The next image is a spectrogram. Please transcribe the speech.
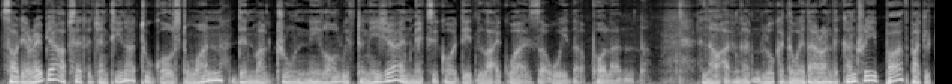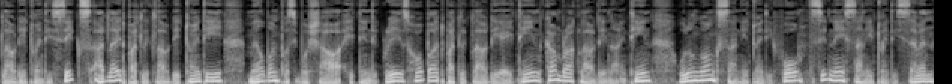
Saudi Arabia upset Argentina two goals to one. Denmark drew nil all with Tunisia, and Mexico did likewise with Poland. And now having a look at the weather around the country, Perth partly cloudy 26, Adelaide partly cloudy 20, Melbourne possible shower 18 degrees, Hobart partly cloudy 18, Canberra cloudy 19, Wollongong sunny 24, Sydney sunny 27,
